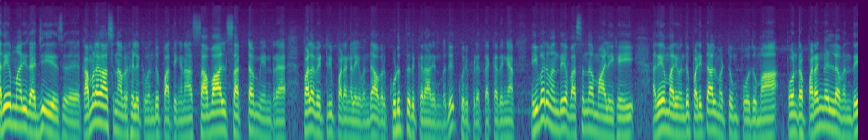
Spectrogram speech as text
அதே மாதிரி ரஜி கமலஹாசன் அவர்களுக்கு வந்து பார்த்தீங்கன்னா சவால் சட்டம் என்ற பல வெற்றி படங்களை வந்து அவர் கொடுத்திருக்கிறார் என்பது குறிப்பிடத்தக்கதுங்க. இவர் வந்து வசந்த மாளிகை அதே மாதிரி வந்து படித்தால் மட்டும் போதுமா போன்ற படங்களில் வந்து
